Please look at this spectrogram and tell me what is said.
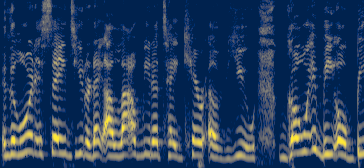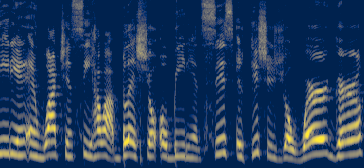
And the Lord is saying to you today, allow me to take care of you. Go and be obedient and watch and see how I bless your obedience. Sis, if this is your word, girl,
